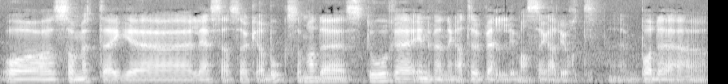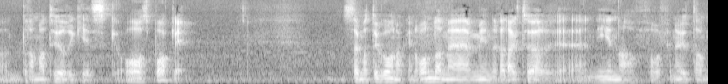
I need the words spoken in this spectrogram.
Og så møtte jeg eh, lesersøkerbok som hadde store innvendinger til veldig masse jeg hadde gjort. eh, Både dramaturgisk og språklig. Så jeg måtte gå noen runder med min redaktør eh, Nina for å finne ut om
